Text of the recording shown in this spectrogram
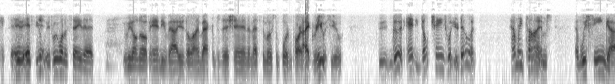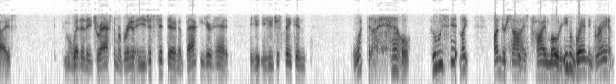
if if you if we want to say that we don't know if Andy values the linebacker position and that's the most important part, I agree with you. Good, Andy. Don't change what you're doing. How many times have we seen guys, whether they draft them or bring them, and you just sit there in the back of your head, and you, you're just thinking, "What the hell? Who is it?" Like undersized, high motor. Even Brandon Graham.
